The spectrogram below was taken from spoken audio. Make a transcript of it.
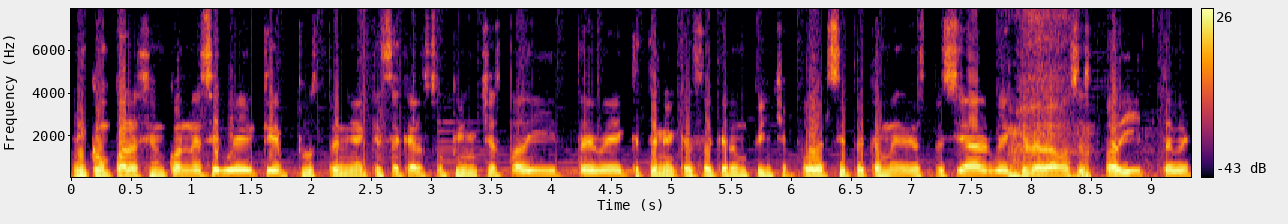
En comparación con ese güey que pues tenía que sacar su pinche espadita, güey, que tenía que sacar un pinche podercito acá medio especial, güey, que le daba su espadita, güey,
